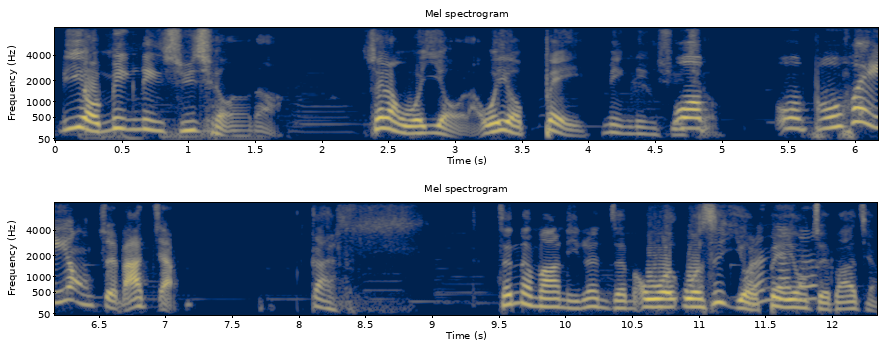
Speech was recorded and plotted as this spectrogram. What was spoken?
你有命令需求的啊，虽然我有了，我有被命令需求。我我不会用嘴巴讲，干，真的吗？你认真吗？我我是有被用嘴巴讲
